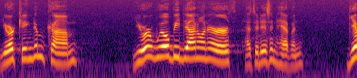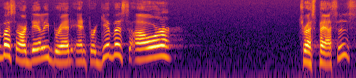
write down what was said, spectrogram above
Your kingdom come, your will be done on earth as it is in heaven. Give us our daily bread and forgive us our trespasses,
